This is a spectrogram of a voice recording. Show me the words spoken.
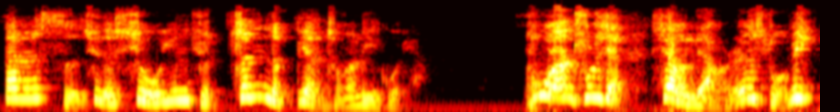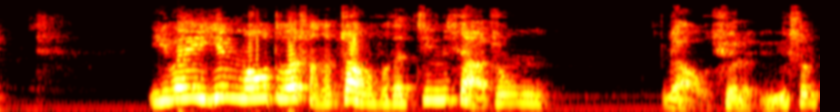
但是死去的秀英却真的变成了厉鬼啊！突然出现，向两人索命。以为阴谋得逞的丈夫在惊吓中了却了余生，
